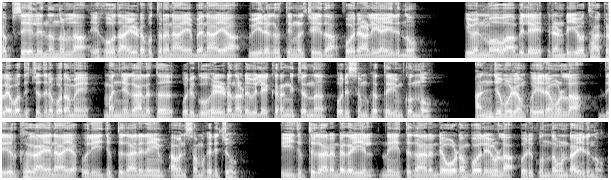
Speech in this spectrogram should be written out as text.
കബ്സേലിൽ നിന്നുള്ള യഹോദായുടെ പുത്രനായ ബനായ വീരകൃത്യങ്ങൾ ചെയ്ത പോരാളിയായിരുന്നു. ഇവൻ മോവാബിലെ രണ്ട് യോദ്ധാക്കളെ വധിച്ചതിനു പുറമെ മഞ്ഞുകാലത്ത് ഒരു ഗുഹയുടെ നടുവിലേക്ക് ഇറങ്ങിച്ചെന്ന് ഒരു സിംഹത്തെയും കൊന്നു. അഞ്ചു മുഴം ഉയരമുള്ള ദീർഘകായനായ ഒരു ഈജിപ്തുകാരനെയും അവൻ സംഹരിച്ചു. ഈജിപ്തുകാരന്റെ കയ്യിൽ നെയ്ത്തുകാരന്റെ ഓടം പോലെയുള്ള ഒരു കുന്തമുണ്ടായിരുന്നു.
